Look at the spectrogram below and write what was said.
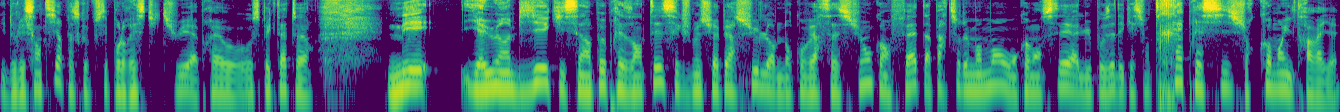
les sentir parce que c'est pour le restituer après au spectateur. Mais il y a eu un biais qui s'est un peu présenté, c'est que je me suis aperçu lors de nos conversations qu'en fait, à partir du moment où on commençait à lui poser des questions très précises sur comment il travaillait,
